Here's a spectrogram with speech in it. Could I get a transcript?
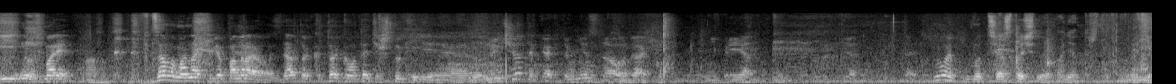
И, ну, смотри, в целом она тебе понравилась, да, только, только вот эти штуки, э, ну, Ну и что-то как-то мне стало, да, неприятно. Неприятно. Ну, это вот сейчас точно понятно, что это вроде.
